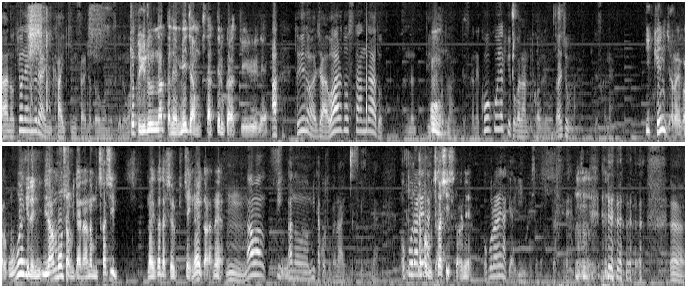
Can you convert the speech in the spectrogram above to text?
あの、去年ぐらいに解禁されたと思うんですけどもちょ。っとゆるになったね、メジャーも使ってるからっていう理由で。あ、というのは、じゃあ、ワールドスタンダードなんていうことなんですかね？高校野球とかなんとかでも大丈夫なんですかね？いけんじゃないかな？高校野球で二段モーションみたいなあんな難しい投げ方してるピッチャーいないからね。うん、名はピあの見たことがないんですけどね。怒られなきゃ難しいですからね。怒られなきゃいいんでしょうね、きっとね。うん うん、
